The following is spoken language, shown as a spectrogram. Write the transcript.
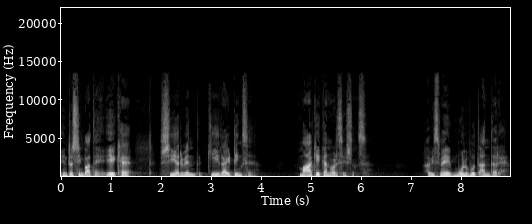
इंटरेस्टिंग बातें हैं। एक है, श्री अरविंद की राइटिंग्स हैं, माँ के कन्वर्सेशंस अब इसमें मूलभूत अंतर है।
